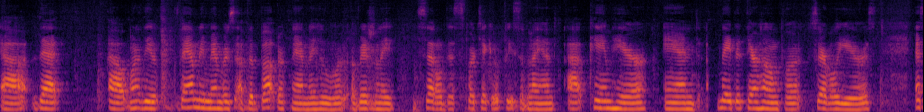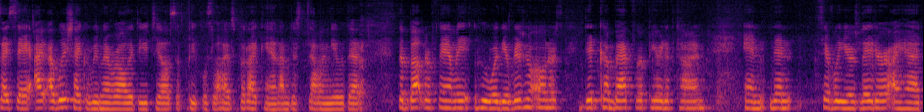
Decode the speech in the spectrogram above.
uh, that uh, one of the family members of the Butler family, who originally settled this particular piece of land, uh, came here and made it their home for several years. As I say, I, I wish I could remember all the details of people's lives, but I can't. I'm just telling you that the Butler family, who were the original owners, did come back for a period of time, and then several years later, I had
